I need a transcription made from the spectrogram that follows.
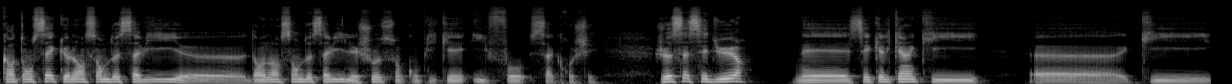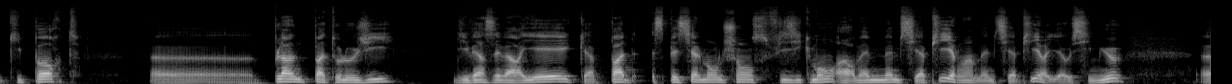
quand on sait que l'ensemble de sa vie, dans l'ensemble de sa vie, les choses sont compliquées, il faut s'accrocher. Je sais, c'est dur, mais c'est quelqu'un qui, euh, qui, porte euh, plein de pathologies diverses et variées, qui n'a pas spécialement de chance physiquement, alors même, même s'il y a pire, hein, même s'il y a pire, il y a aussi mieux. Euh,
